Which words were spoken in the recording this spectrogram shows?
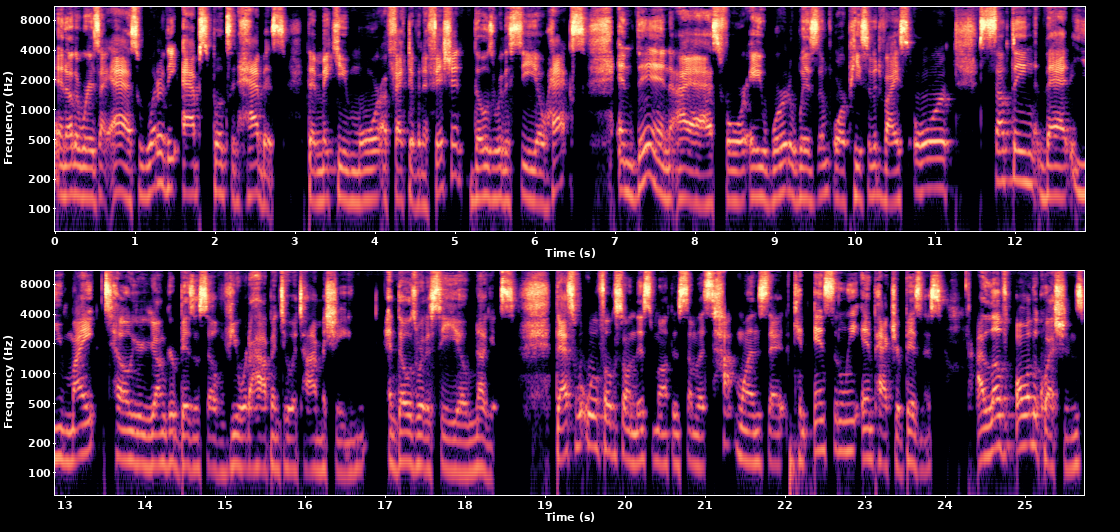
In other words, I asked, what are the apps, books, and habits that make you more effective and efficient? Those were the CEO hacks. And then I asked for a word of wisdom or a piece of advice or something that you might tell your younger business self if you were to hop into a time machine and those were the CEO nuggets. That's what we'll focus on this month and some of the top ones that can instantly impact your business. I love all the questions,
